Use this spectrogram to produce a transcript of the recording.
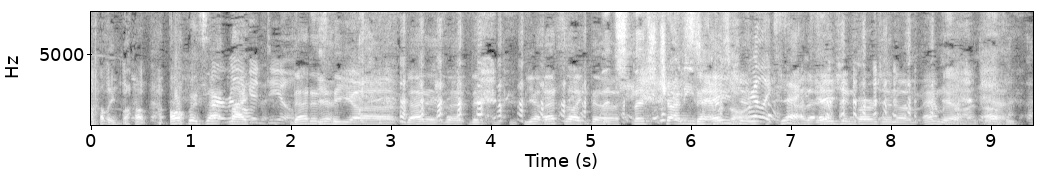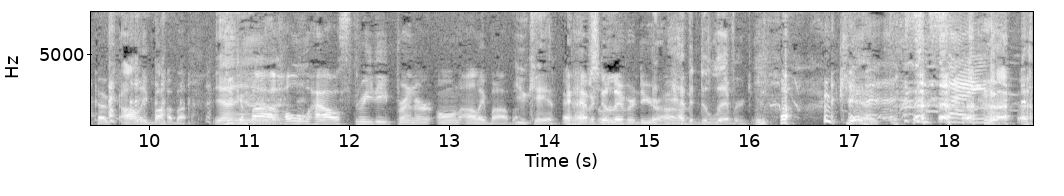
Alibaba. Oh, is that really like good deal. that is Yeah. the uh, that is the, the yeah that's like the That's that's Chinese the Amazon. Asian, Really yeah, the sexy. Asian version of Amazon. Yeah, Oh, okay, Alibaba. Yeah, you can yeah, buy a whole house 3D printer on Alibaba. You can and have it delivered to your home. Have it delivered. Kidding. Insane.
